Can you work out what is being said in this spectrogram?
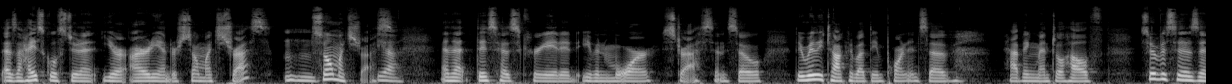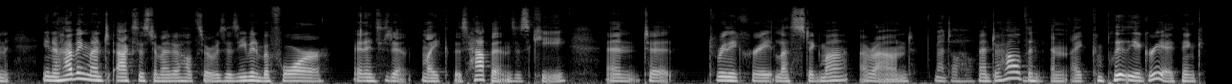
as a high school student, you're already under so much stress, so much stress. Mm-hmm. Yeah. And that this has created even more stress. And so they really talked about the importance of having mental health services and, you know, having ment- access to mental health services even before an incident like this happens is key. And to, to really create less stigma around Mental health. mental health and, and i completely agree i think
